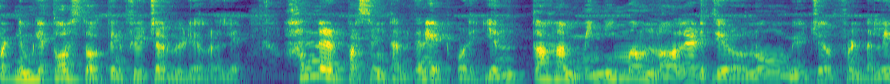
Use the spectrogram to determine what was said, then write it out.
ಬಟ್ ನಿಮಗೆ ತೋರಿಸ್ತಾ ಹೋಗ್ತೀನಿ ಫ್ಯೂಚರ್ ವೀಡಿಯೋಗಳಲ್ಲಿ ಹನ್ನೆರಡು ಪರ್ಸೆಂಟ್ ಅಂತಲೇ ಇಟ್ಕೊಳ್ಳಿ. ಎಂತಹ ಮಿನಿಮಮ್ ನಾಲೆಡ್ಜ್ ಇರೋನು ಮ್ಯೂಚುವಲ್ ಫಂಡಲ್ಲಿ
